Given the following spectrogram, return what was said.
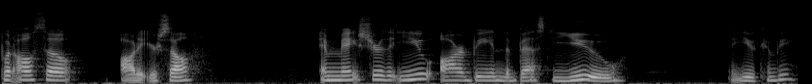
But also audit yourself and make sure that you are being the best you that you can be.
